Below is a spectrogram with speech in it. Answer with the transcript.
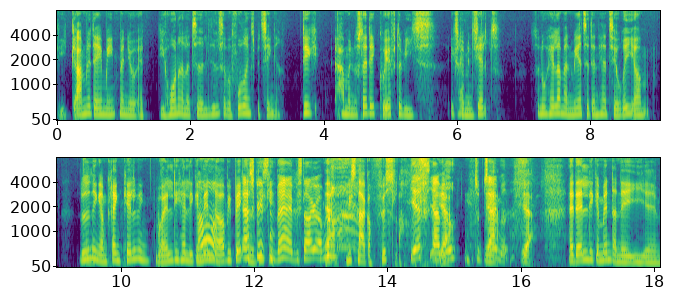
i gamle dage mente man jo, at de hornrelaterede lidelser var fodringsbetinget. Det har man jo slet ikke kunne eftervise eksperimentelt. Så nu hælder man mere til den her teori om lydning omkring kælving, hvor alle de her ligamenter Åh, oppe i Jeg bækkenet, sådan, kan, hvad er vi snakker om ja, nu? vi snakker fødsler. Yes, jeg er Ja. med. Totalt Ja. med. Ja. At alle ligamenterne i, øh,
